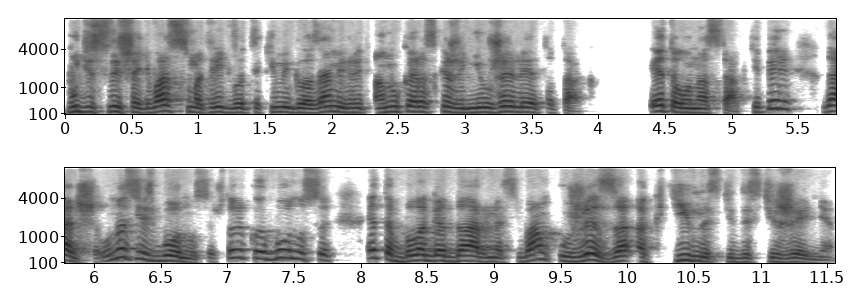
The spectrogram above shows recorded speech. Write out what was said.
будет слышать вас, смотреть вот такими глазами, говорит, а ну-ка расскажи, неужели это так? Это у нас так. Теперь дальше. У нас есть бонусы. Что такое бонусы? Это благодарность вам уже за активность и достижения.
